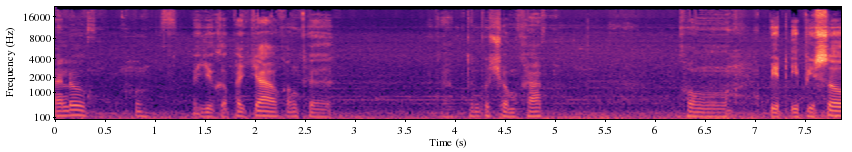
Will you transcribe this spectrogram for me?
นะลูก ไปอยู่กับพระเจ้าของเธอครับท่านผู้ชมครับ คงปิดอีพิโซ่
